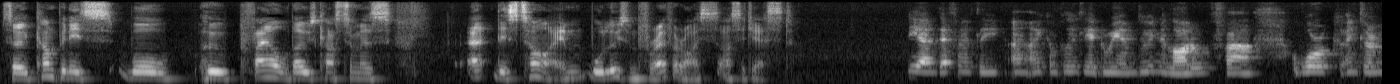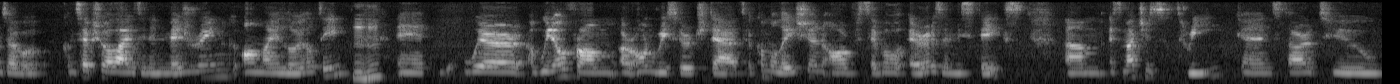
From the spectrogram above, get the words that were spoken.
So companies will who fail those customers at this time will lose them forever. I, I suggest. Yeah, definitely. I, I completely agree. I'm doing a lot of uh, work in terms of conceptualizing and measuring online loyalty. Mm-hmm. And where we know from our own research that accumulation of several errors and mistakes, um, as much as three, can start to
